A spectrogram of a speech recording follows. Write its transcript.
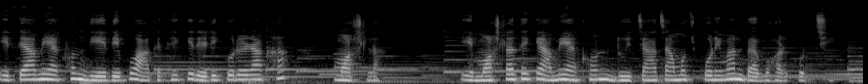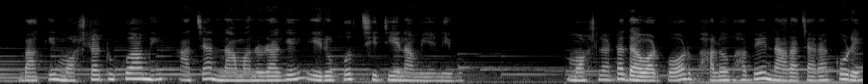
এতে আমি এখন দিয়ে দেব আগে থেকে রেডি করে রাখা মশলা। এই মশলা থেকে আমি এখন দুই চা চামচ পরিমাণ ব্যবহার করছি। বাকি মশলাটুকু আমি আচার নামানোর আগে এর ওপর ছিটিয়ে নামিয়ে নেব। মশলাটা দেওয়ার পর ভালোভাবে নাড়াচাড়া করে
